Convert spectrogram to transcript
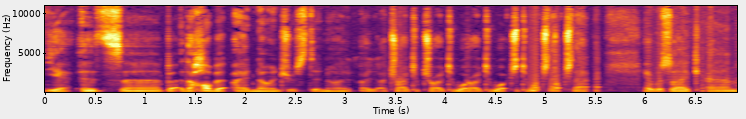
yeah, it's uh, but The Hobbit I had no interest in. I, I, I tried to tried to watch tried to watch to watch watch that. It was like um,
